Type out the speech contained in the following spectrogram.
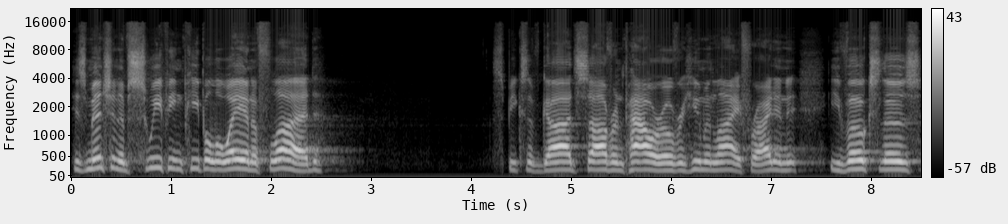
His mention of sweeping people away in a flood speaks of God's sovereign power over human life, right? And it evokes those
